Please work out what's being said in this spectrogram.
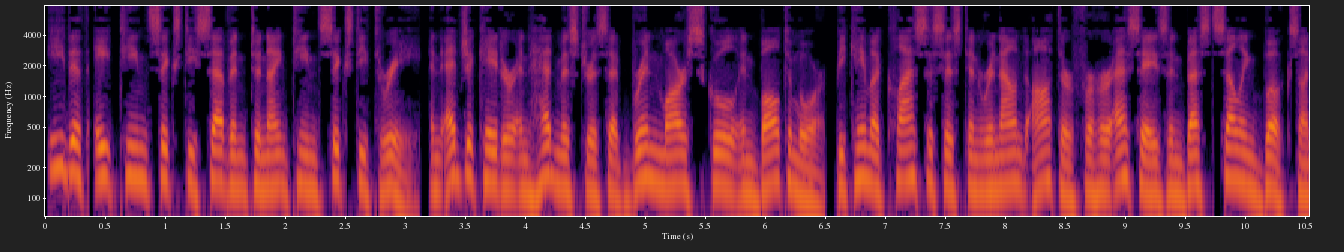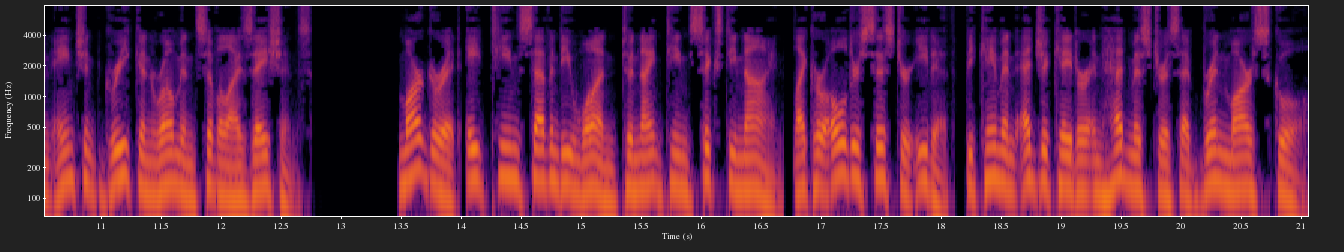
Edith (1867–1963), an educator and headmistress at Bryn Mawr School in Baltimore, became a classicist and renowned author for her essays and best-selling books on ancient Greek and Roman civilizations. Margaret (1871–1969), like her older sister Edith, became an educator and headmistress at Bryn Mawr School.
